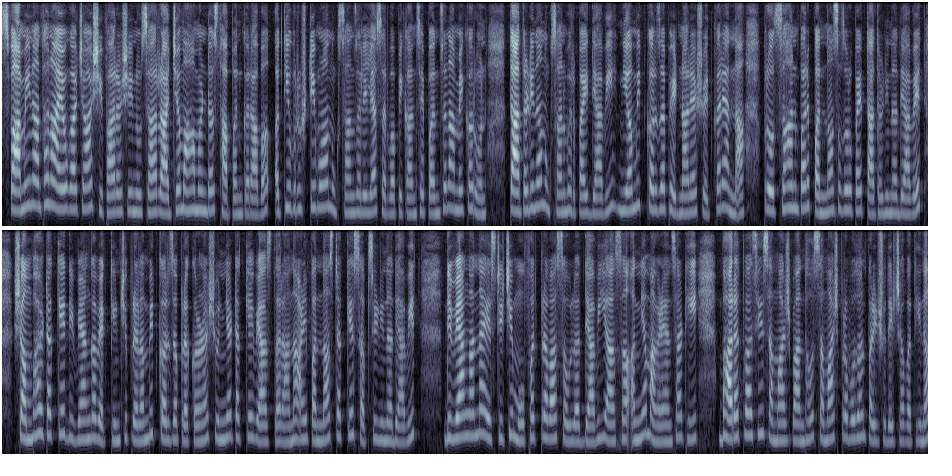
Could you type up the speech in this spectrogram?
स्वामीनाथन आयोगाच्या शिफारशीनुसार राज्य महामंडळ स्थापन करावं अतिवृष्टीमुळे नुकसान झालेल्या सर्व पिकांचे पंचनामे करून तातडीनं नुकसान भरपाई द्यावी नियमित कर्ज फेडणाऱ्या शेतकऱ्यांना प्रोत्साहनपर पन्नास हजार रुपये तातडीनं द्यावेत शंभर टक्के दिव्यांग व्यक्तींची प्रलंबित कर्ज प्रकरणं शून्य टक्के व्याजदरानं आणि पन्नास टक्के सबसिडीनं द्यावीत दिव्यांगांना एसटीची मोफत प्रवास सवलत द्यावी यासह अन्य मागण्यांसाठी भारतवासी समाज बांधव समाज प्रबोधन परिषदेच्या वतीनं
